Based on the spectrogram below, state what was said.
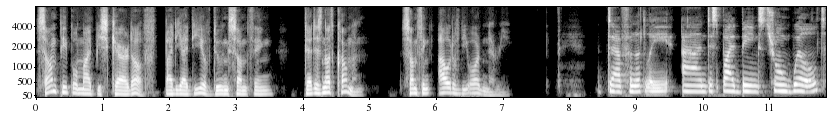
Some people might be scared off by the idea of doing something that is not common, something out of the ordinary. Definitely. And despite being strong willed,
